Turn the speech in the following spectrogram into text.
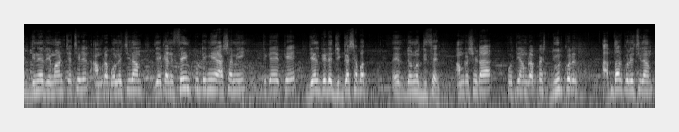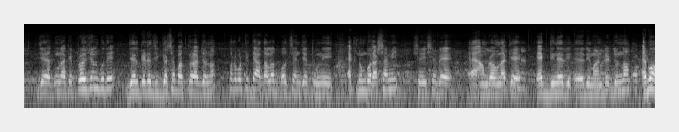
একদিনের রিমান্ড চেয়েছিলেন। আমরা বলেছিলাম যে এখানে সেম পুটিংয়ের আসামি থেকে জেল গেটে জিজ্ঞাসাবাদ এর জন্য দিচ্ছেন আমরা সেটা প্রতি আমরা বেশ দূর করে আবদার করেছিলাম যে ওনাকে প্রয়োজন বোধে জেল গেটে জিজ্ঞাসাবাদ করার জন্য। পরবর্তীতে আদালত বলছেন যে তুমি এক নম্বর আসামি, সেই হিসেবে আমরা ওনাকে একদিনের রিমান্ডের জন্য এবং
